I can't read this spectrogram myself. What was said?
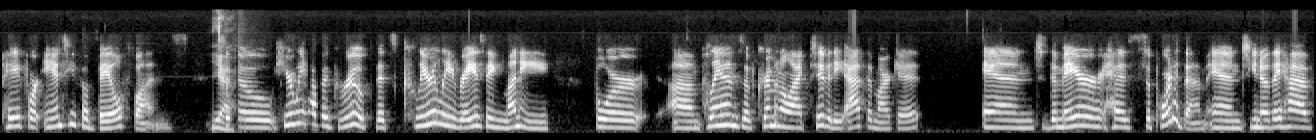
pay for Antifa bail funds. yeah. So here we have a group that's clearly raising money for um, plans of criminal activity at the market. And the mayor has supported them. And, you know, they have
